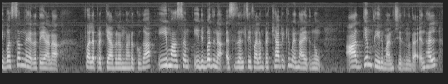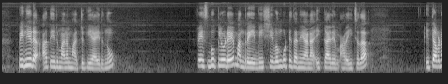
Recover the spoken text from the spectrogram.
ദിവസം നേരത്തെയാണ് ഫലപ്രഖ്യാപനം നടക്കുക. ഈ മാസം ഇരുപതിന് എസ് എസ് എൽ സി ഫലം പ്രഖ്യാപിക്കുമെന്നായിരുന്നു ആദ്യം തീരുമാനിച്ചിരുന്നത്. എന്നാൽ പിന്നീട് ആ തീരുമാനം മാറ്റുകയായിരുന്നു. ഫേസ്ബുക്കിലൂടെ മന്ത്രി വി ശിവൻകുട്ടി തന്നെയാണ് ഇക്കാര്യം അറിയിച്ചത്. ഇത്തവണ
